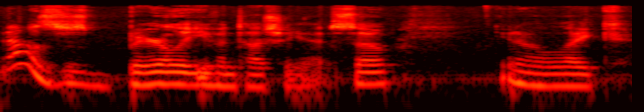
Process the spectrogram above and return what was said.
that was just barely even touching it. So, you know, like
